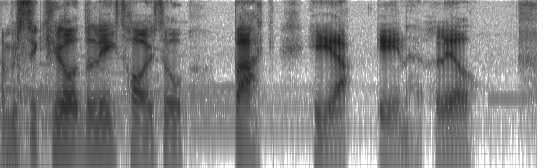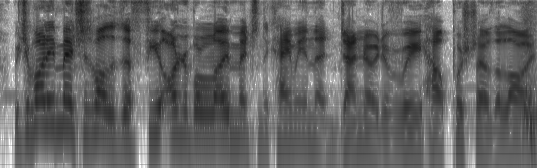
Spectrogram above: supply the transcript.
and we secured the league title back here in Lille. Which I probably mentioned as well, there's a few honourable loan mentions that came in that January to really help push over the line.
